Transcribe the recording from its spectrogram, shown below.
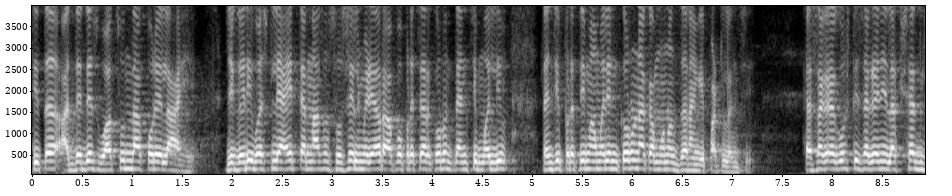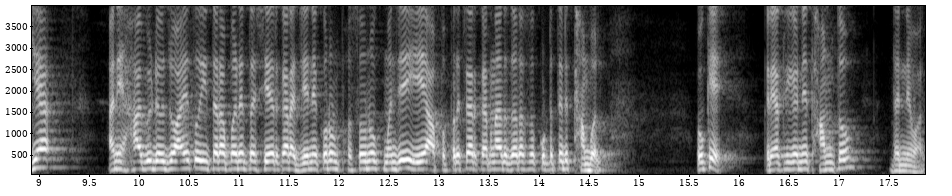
तिथं अध्यादेश वाचून दाखवलेला आहे. जे घरी बसले आहेत त्यांना असं सोशल मीडियावर अपप्रचार करून त्यांची मलिन त्यांची प्रतिमा मलिन करू नका मनोज जरांगे पाटलांची. ह्या सगळ्या गोष्टी सगळ्यांनी लक्षात घ्या आणि हा व्हिडिओ जो आहे तो इतरांपर्यंत शेअर करा जेणेकरून फसवणूक म्हणजे हे अपप्रचार करणारं जरासं कुठंतरी थांबल. ओके तर या ठिकाणी थांबतो. धन्यवाद.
